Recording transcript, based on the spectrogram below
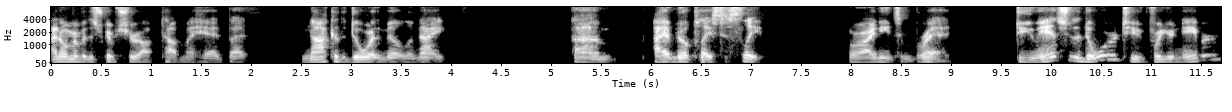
I don't remember the scripture off the top of my head, but knock at the door in the middle of the night. Um, I have no place to sleep, or I need some bread. Do you answer the door to for your neighbor,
